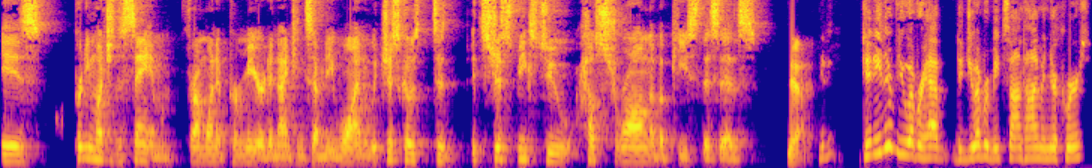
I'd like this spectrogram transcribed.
is pretty much the same from when it premiered in 1971, which just goes to it just speaks to how strong of a piece this is. Yeah. Did either of you ever have? Did you ever meet Sondheim in your careers?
